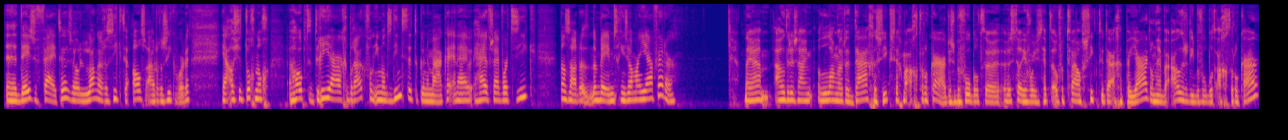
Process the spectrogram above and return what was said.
uh, deze feiten, zo langere ziekte als ouderen ziek worden. Ja, als je toch nog hoopt drie jaar gebruik van iemands diensten te kunnen maken. en hij, hij of zij wordt ziek, dan, zou dan ben je misschien zomaar een jaar verder. Nou ja, ouderen zijn langere dagen ziek, zeg maar achter elkaar. Dus bijvoorbeeld, uh, stel je voor je het hebt over twaalf ziektedagen per jaar. Dan hebben ouderen die bijvoorbeeld achter elkaar.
